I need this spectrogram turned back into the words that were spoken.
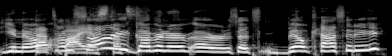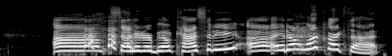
You know, I'm biased. sorry, That's- Governor, or is it Bill Cassidy, um, Senator Bill Cassidy. Uh, it don't work like that.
